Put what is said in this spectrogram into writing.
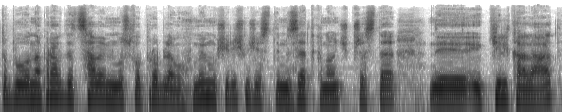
To było naprawdę całe mnóstwo problemów. My musieliśmy się z tym zetknąć przez te y, kilka lat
